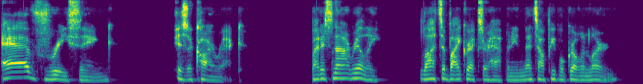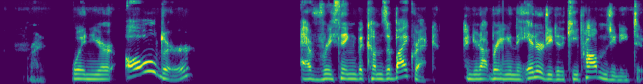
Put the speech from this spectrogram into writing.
everything is a car wreck. But it's not really. Lots of bike wrecks are happening. That's how people grow and learn. Right. When you're older, everything becomes a bike wreck and you're not bringing the energy to the key problems you need to.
